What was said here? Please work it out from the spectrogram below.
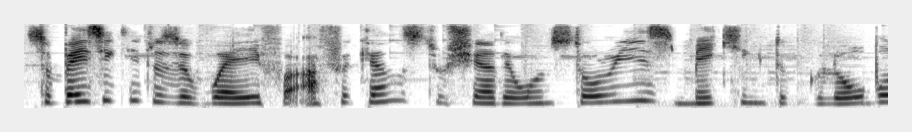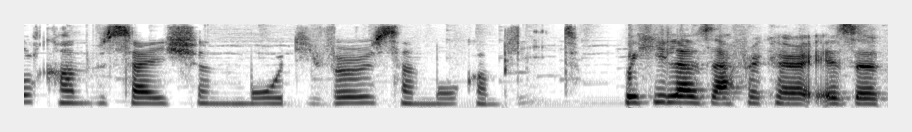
So basically, it was a way for Africans to share their own stories, making the global conversation more diverse and more complete. Wiki Loves Africa is a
